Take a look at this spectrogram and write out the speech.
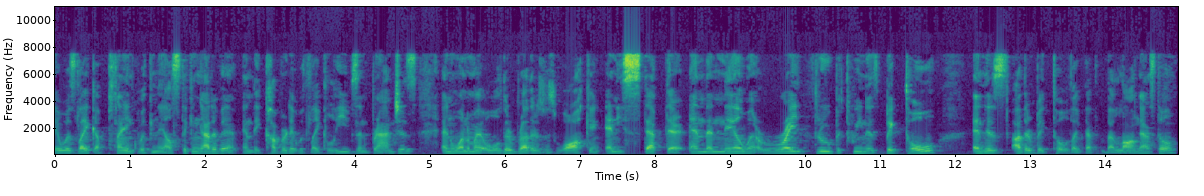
it was like a plank with nails sticking out of it and they covered it with like leaves and branches. And one of my older brothers was walking and he stepped there and the nail went right through between his big toe and his other big toe like that that long ass toe.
